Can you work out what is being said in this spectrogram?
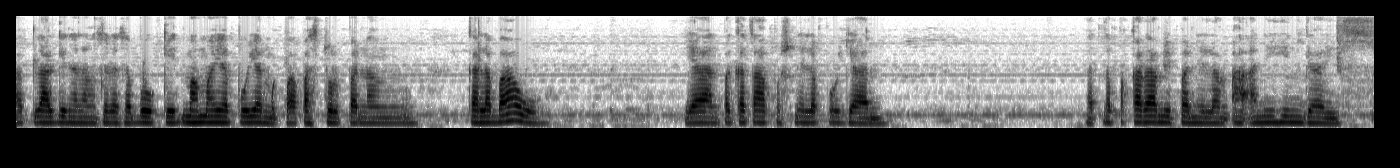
At lagi na lang sila sa bukid. Mamaya po yan, magpapastol pa ng kalabaw. Yan, pagkatapos nila po dyan, at napakarami pa nilang aanihin, guys.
